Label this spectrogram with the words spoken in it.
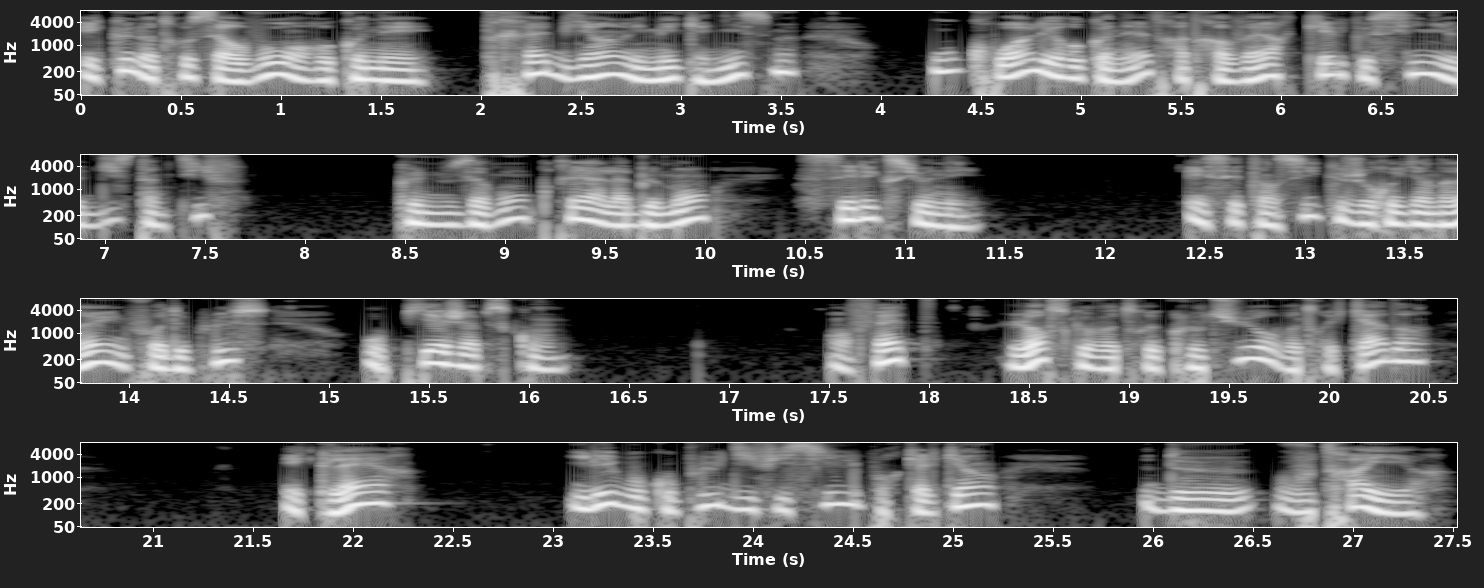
et que notre cerveau en reconnaît très bien les mécanismes ou croit les reconnaître à travers quelques signes distinctifs? Nous avons préalablement sélectionnés. Et c'est ainsi que je reviendrai une fois de plus au piège abscon. En fait, lorsque votre clôture, votre cadre est clair, il est beaucoup plus difficile pour quelqu'un de vous trahir.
